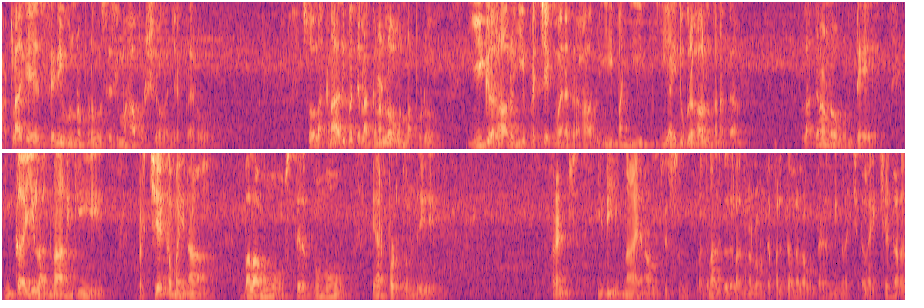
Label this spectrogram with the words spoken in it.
అట్లాగే శని ఉన్నప్పుడు శశి మహాపురుష యోగం చెప్పారు. సో లగ్నాధిపతి లగ్నంలో ఉన్నప్పుడు ఈ గ్రహాలు ఈ ప్రత్యేకమైన గ్రహాలు ఈ పం ఈ ఈ ఐదు గ్రహాలు కనుక లగ్నంలో ఉంటే ఇంకా ఈ లగ్నానికి ప్రత్యేకమైన బలము స్థిరత్వము ఏర్పడుతుంది. ఫ్రెండ్స్ ఇది నా ఎనాలిసిస్ లగ్నాధిపతి లగ్నంలో ఉంటే ఫలితాలు ఎలా ఉంటాయని మీకు నచ్చితే లైక్ చేయండి. అలా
